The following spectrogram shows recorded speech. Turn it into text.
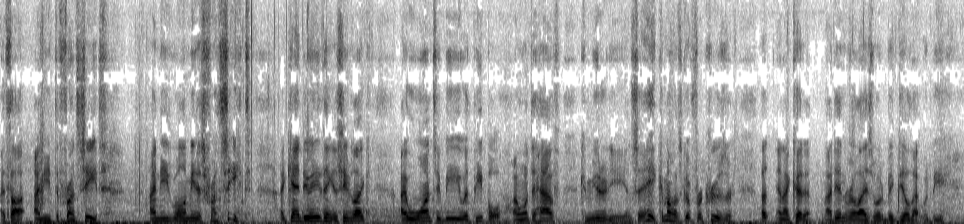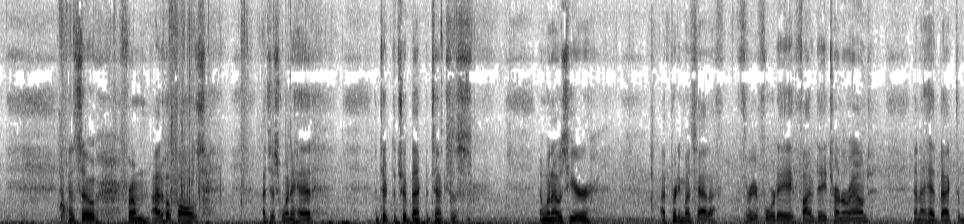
I thought, I need the front seat. I need Wilhelmina's front seat. I can't do anything. It seems like I want to be with people. I want to have community and say, hey, come on, let's go for a cruise. Or, and I couldn't. I didn't realize what a big deal that would be. And so from Idaho Falls, I just went ahead and took the trip back to Texas. And when I was here, I pretty much had a three or four day, five day turnaround and I head back to,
